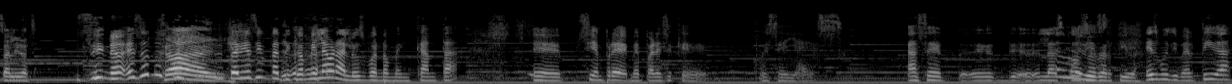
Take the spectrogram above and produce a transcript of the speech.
salir así. Sí, no, eso no Hi. estaría simpático. A mí Laura Luz, bueno, me encanta. Eh, siempre me parece que, pues ella es, hace eh, de- las es muy cosas. divertida. Es muy divertida,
